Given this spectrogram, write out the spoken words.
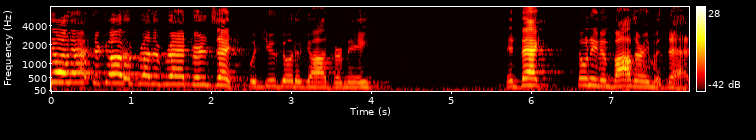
don't have to go to Brother Bradford and say, Would you go to God for me? In fact, don't even bother him with that.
